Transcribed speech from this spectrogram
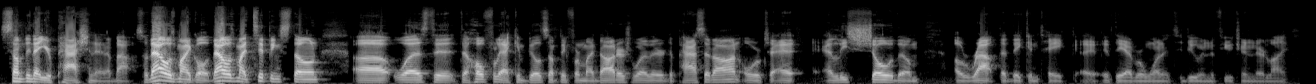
something that you're passionate about. So that was my goal. That was my tipping stone. Uh, was to to hopefully I can build something for my daughters, whether to pass it on or to at, at least show them a route that they can take uh, if they ever wanted to do in the future in their life.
